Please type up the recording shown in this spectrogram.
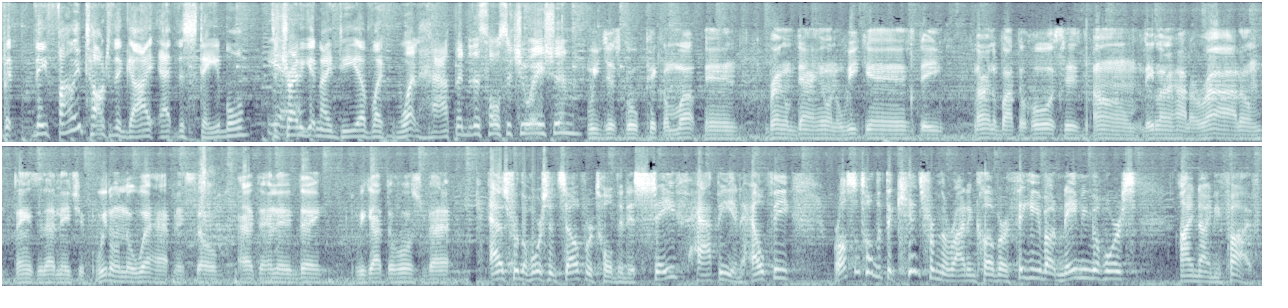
but they finally talked to the guy at the stable to Yeah. try to get an idea of like what happened to this whole situation. We just go pick them up and bring them down here on the weekends. They learn about the horses. Um, they learn how to ride them, things of that nature. We don't know what happened. So at the end of the day, we got the horse back. As for the horse itself, we're told it is safe, happy, and healthy. We're also told that the kids from the riding club are thinking about naming the horse I-95.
